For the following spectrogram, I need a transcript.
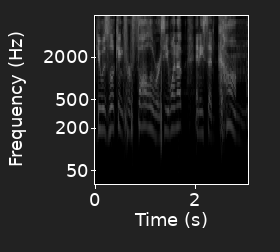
he was looking for followers. He went up and he said, Come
